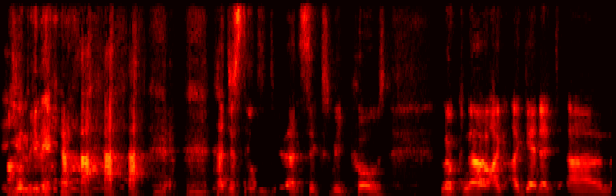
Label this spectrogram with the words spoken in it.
You'll I'll be, be there. I just need to do that six week course. Look, no, I, I get it. Um,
